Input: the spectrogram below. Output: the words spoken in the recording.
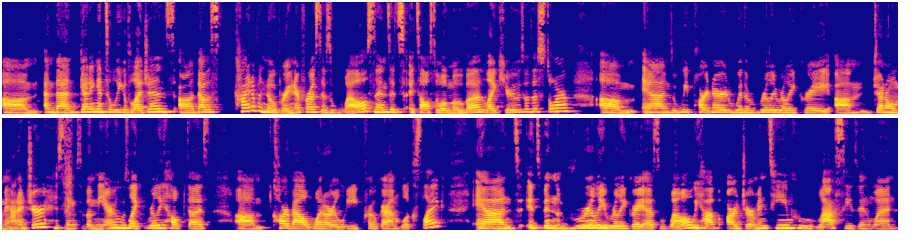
Um, and then getting into League of Legends, uh, that was kind of a no-brainer for us as well since it's it's also a MOBA like Heroes of the Storm. Um, and we partnered with a really really great um, general manager. His name's Amir, who's like really helped us um, carve out what our league program looks like. And it's been really really great as well. We have our German team who last season when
